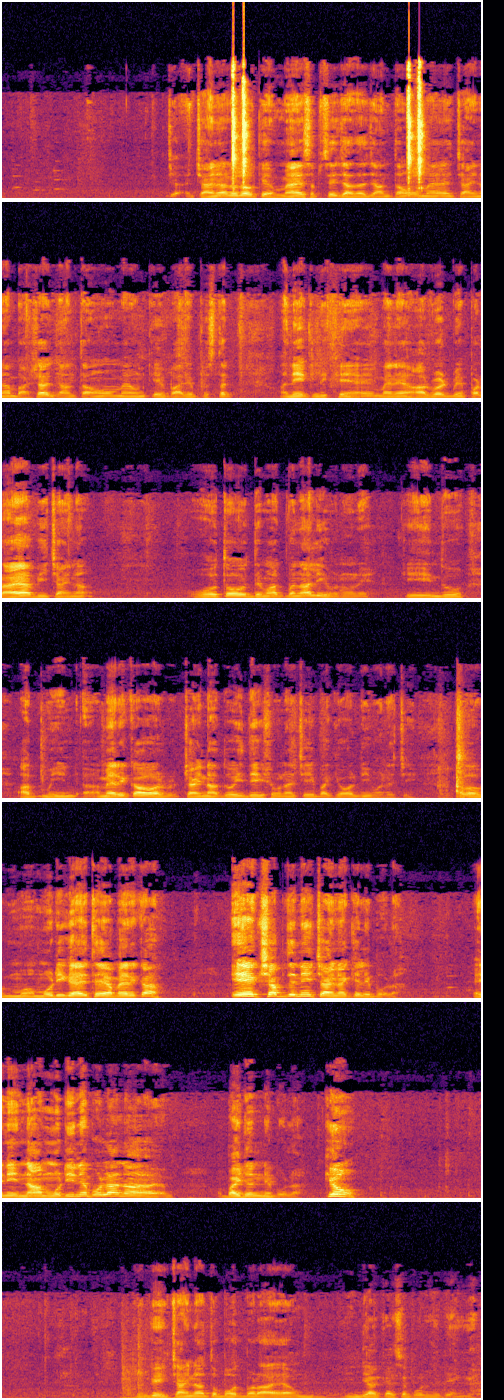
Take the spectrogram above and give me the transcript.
चाइना को तो क्या, मैं सबसे ज़्यादा जानता हूँ, मैं चाइना भाषा जानता हूँ, मैं उनके बारे पुस्तक अनेक लिखे हैं। मैंने हार्वर्ड में पढ़ाया भी चाइना। वो तो दिमाग बना ली उन्होंने कि हिंदू, अब अमेरिका और चाइना दो ही देश होना चाहिए, बाकी और नहीं होना चाहिए। अब मोदी गए थे अमेरिका, एक शब्द नहीं चाइना के लिए बोला। यानी ना मोदी ने बोला, ना बाइडन ने बोला, क्यों? क्योंकि चाइना तो बहुत बड़ा है, हम इंडिया कैसे बोलने देंगे?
